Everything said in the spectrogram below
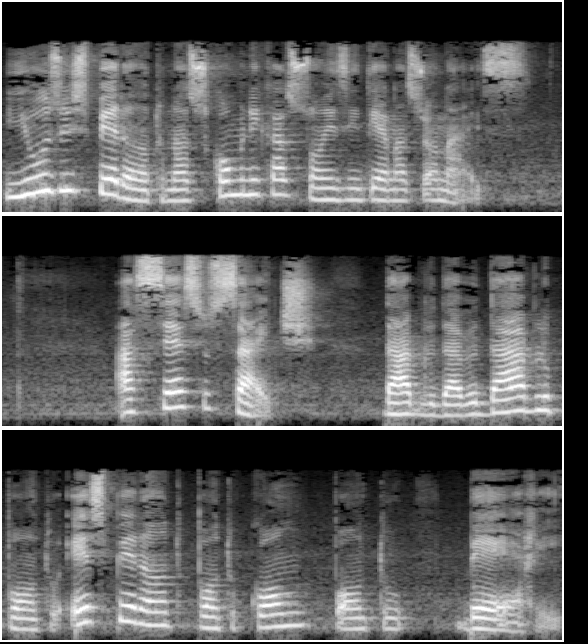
e use o Esperanto nas comunicações internacionais. Acesse o site www.esperanto.com.br.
